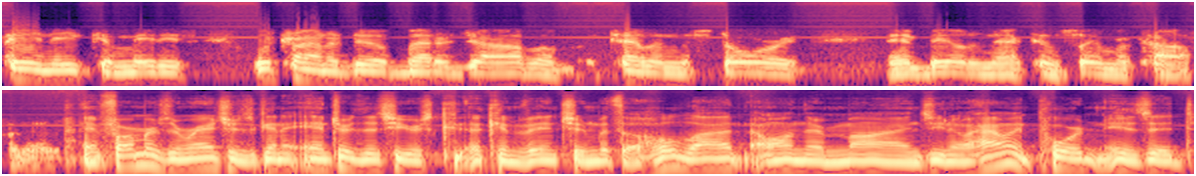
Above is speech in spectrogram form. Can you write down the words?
p&e committees we're trying to do a better job of telling the story and building that consumer confidence. And farmers and ranchers are going to enter this year's convention with a whole lot on their minds. You know, how important is it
